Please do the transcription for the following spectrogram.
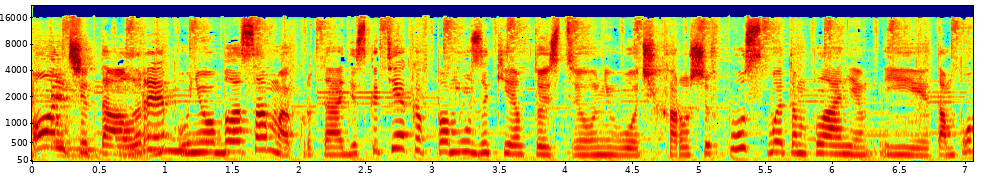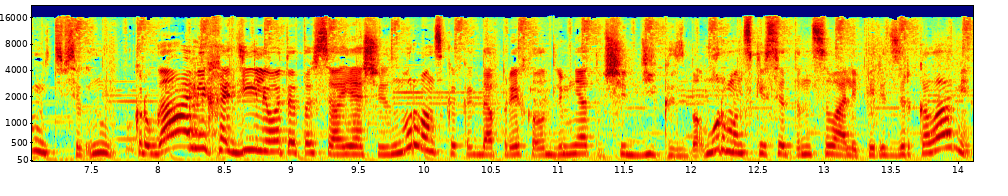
Он читал рэп, у него была самая крутая дискотека по музыке, то есть у него очень хороший вкус в этом плане. И там, помните, все ну, кругами ходили, вот это все. А я еще из Мурманска, когда приехала, для меня это вообще дикость была. Мурманские все танцевали перед зеркалами.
